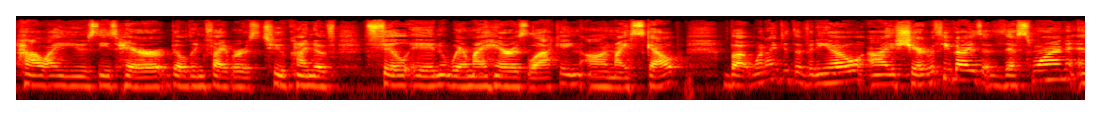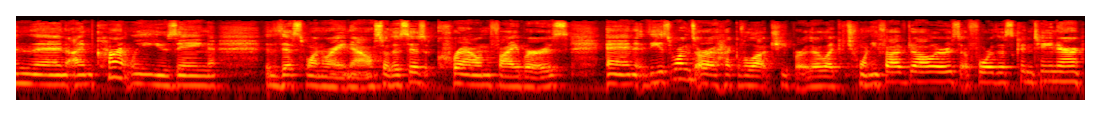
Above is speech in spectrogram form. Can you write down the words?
how I use these hair building fibers to kind of fill in where my hair is lacking on my scalp. But when I did the video, I shared with you guys this one and then I'm currently using this one right now. So this is Crown Fibers and these ones are a heck of a lot cheaper. They're like $25 for this container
